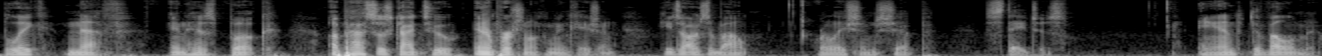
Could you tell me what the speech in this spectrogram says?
Blake Neff in his book, A Pastor's Guide to Interpersonal Communication, he talks about relationship stages and development.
